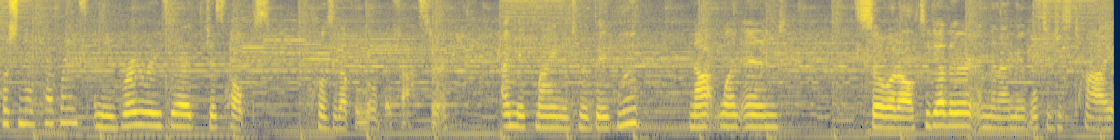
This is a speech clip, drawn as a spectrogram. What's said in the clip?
personal preference, and the embroidery thread just helps close it up a little bit faster. I make mine into a big loop, not one end, sew it all together, and then I'm able to just tie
